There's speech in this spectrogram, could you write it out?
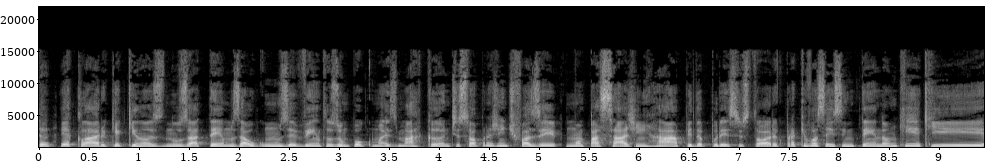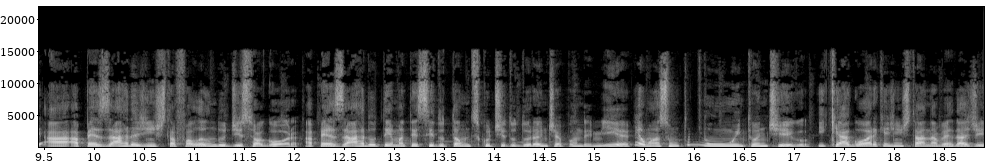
muita. E é claro que aqui nós nos atemos a alguns eventos um pouco mais marcantes, só pra gente fazer uma passagem rápida por esse histórico, para que vocês entendam que, que a- apesar da gente estar falando disso agora, apesar do tema ter sido tão discutido durante a pandemia, é um assunto muito antigo. E que agora que a gente tá, na verdade,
